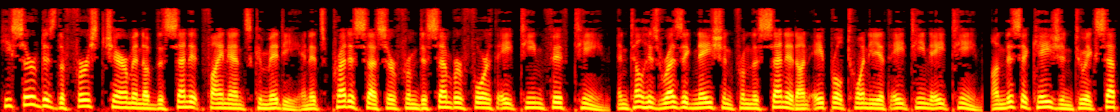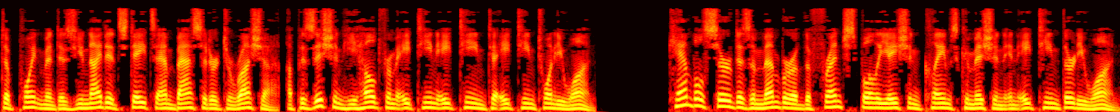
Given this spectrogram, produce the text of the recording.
He served as the first chairman of the Senate Finance Committee and its predecessor from December 4, 1815, until his resignation from the Senate on April 20, 1818, on this occasion to accept appointment as United States Ambassador to Russia, a position he held from 1818 to 1821. Campbell served as a member of the French Spoliation Claims Commission in 1831.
